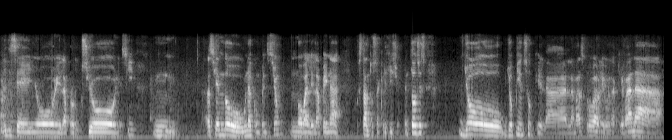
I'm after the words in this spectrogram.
el diseño, la producción, así, mm, haciendo una compensación, no vale la pena pues, tanto sacrificio. Entonces, yo, yo pienso que la, la más probable o la que van a,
